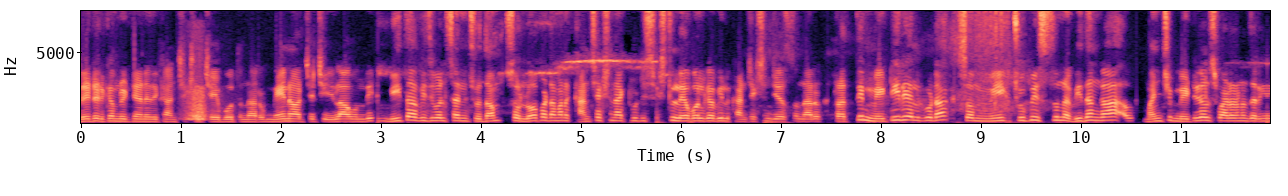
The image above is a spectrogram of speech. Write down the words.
గ్రేటెడ్ కమ్యూనిటీ అనేది కన్స్ట్రక్షన్ చేయబోతున్నారు. మెయిన్ ఆర్చ్ వచ్చి ఇలా ఉంది. మిగతా విజువల్స్ అని చూద్దాం. సో లోపల మన కన్స్ట్రక్షన్ యాక్టివిటీ సిక్స్త్ లెవెల్గా వీళ్ళు కన్స్ట్రక్షన్ చేస్తున్నారు. ప్రతి మెటీరియల్ కూడా సో మీకు చూపిస్తున్న విధంగా మంచి మెటీరియల్స్ వాడడం జరిగింది.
